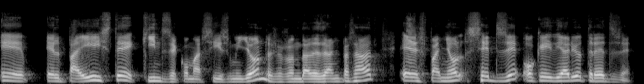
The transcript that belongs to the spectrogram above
eh, el País té 15,6 milions, això són dades de l'any passat, el Espanyol 16, OK Diario 13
